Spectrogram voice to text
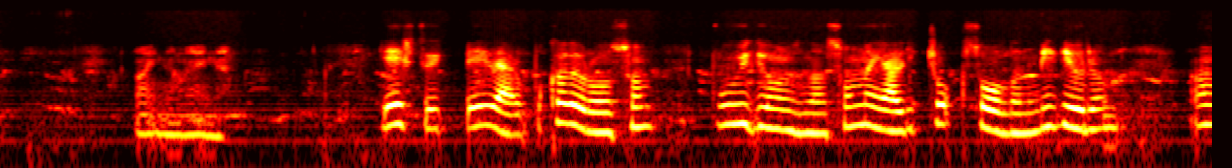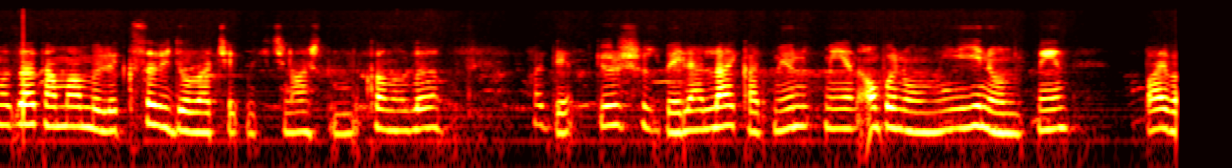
Aynen aynen. Geçtik beyler bu kadar olsun. Bu videomuzun sonuna geldik. Çok kısa olduğunu biliyorum. Ama zaten ben böyle kısa videolar çekmek için açtım bu kanalı. Hadi görüşürüz beyler. Like atmayı unutmayın. Abone olmayı yine unutmayın.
